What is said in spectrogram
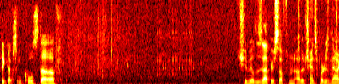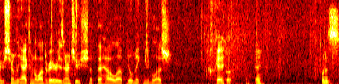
Pick up some cool stuff. You should be able to zap yourself from other transporters now. You're certainly active in a lot of areas, aren't you? Shut the hell up. You'll make me blush. Okay. Okay. What is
